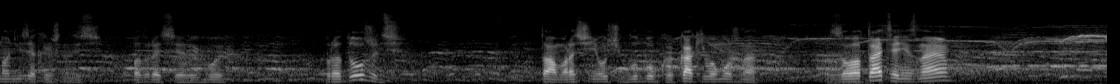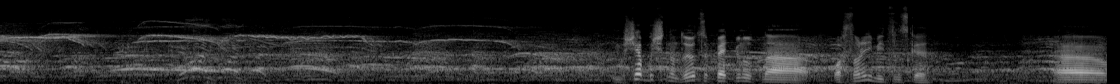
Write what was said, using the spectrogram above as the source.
Но нельзя, конечно, здесь позволять себе этот бой продолжить. Там вращение очень глубокое. Как его можно залатать, я не знаю. Вообще обычно дается 5 минут на восстановление медицинское. Э,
